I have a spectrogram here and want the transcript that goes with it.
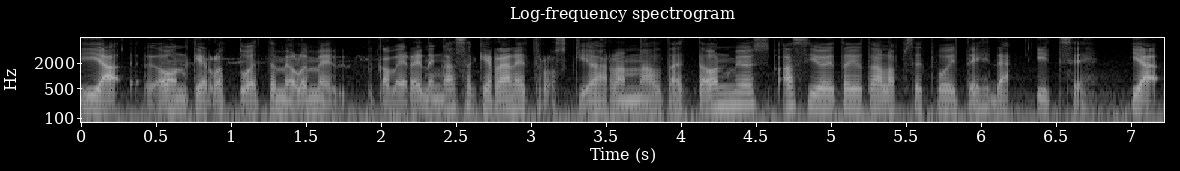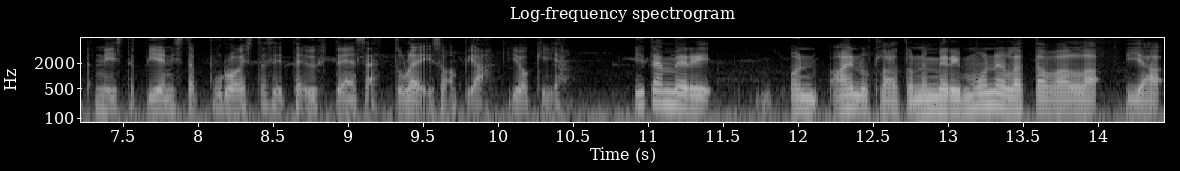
Ja on kerrottu, että me olemme kavereiden kanssa keränneet roskia rannalta, että on myös asioita, joita lapset voi tehdä itse. Ja niistä pienistä puroista sitten yhteensä tulee isompia jokia. Itämeri on ainutlaatuinen meri monella tavalla ja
